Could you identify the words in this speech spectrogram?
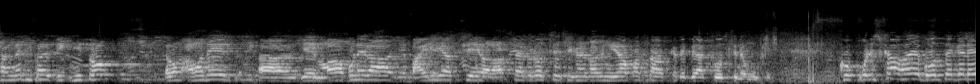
সাংঘাতিকভাবে বিঘ্নিত এবং আমাদের যে মা বোনেরা যে বাইরে যাচ্ছে বা রাস্তায় বেরোচ্ছে, সেখানে তাদের নিরাপত্তা আজকে বিরাট কোশ্চিনের মুখে। খুব পরিষ্কার হয়ে বলতে গেলে,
